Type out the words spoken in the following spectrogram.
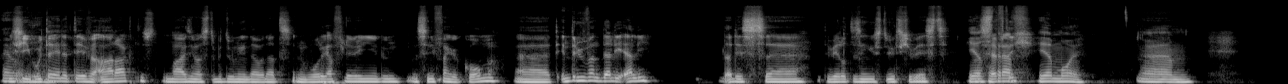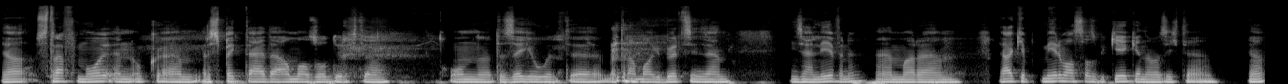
Misschien goed dat je het even aanraakt. Dus normaal gezien was het de bedoeling dat we dat in een vorige aflevering doen. Dat is er niet van gekomen. Eh, het interview van Deli Alli, dat is eh, de wereld is ingestuurd geweest. Heel straf, heftig. heel mooi. Ehm, ja, straf, mooi. En ook ehm, respect dat hij dat allemaal zo durft gewoon eh, te zeggen hoe het, eh, wat er allemaal gebeurd in zijn, in zijn leven. Hè. Eh, maar ehm, ja, ik heb het meermaals zelfs bekeken en dat was echt ja,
